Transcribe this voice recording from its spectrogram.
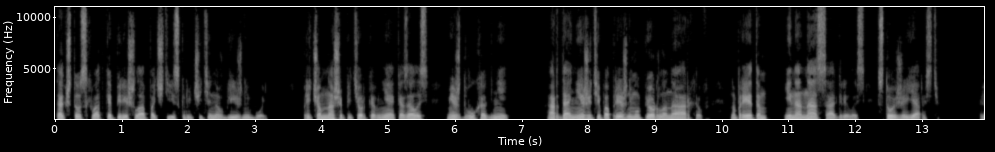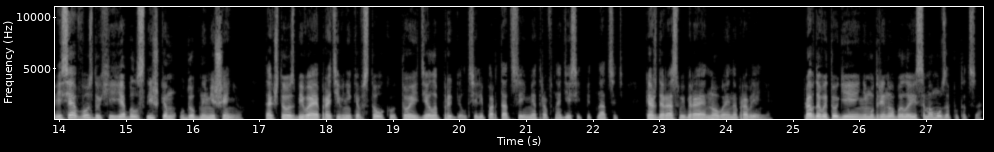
так что схватка перешла почти исключительно в ближний бой. Причем наша пятерка в ней оказалась между двух огней. Орда нежити по-прежнему перла на архов, но при этом и на нас агрилась с той же яростью. Вися в воздухе, я был слишком удобной мишенью, так что, сбивая противников с толку, то и дело прыгал телепортацией метров на 10-15, каждый раз выбирая новое направление. Правда, в итоге не мудрено было и самому запутаться.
